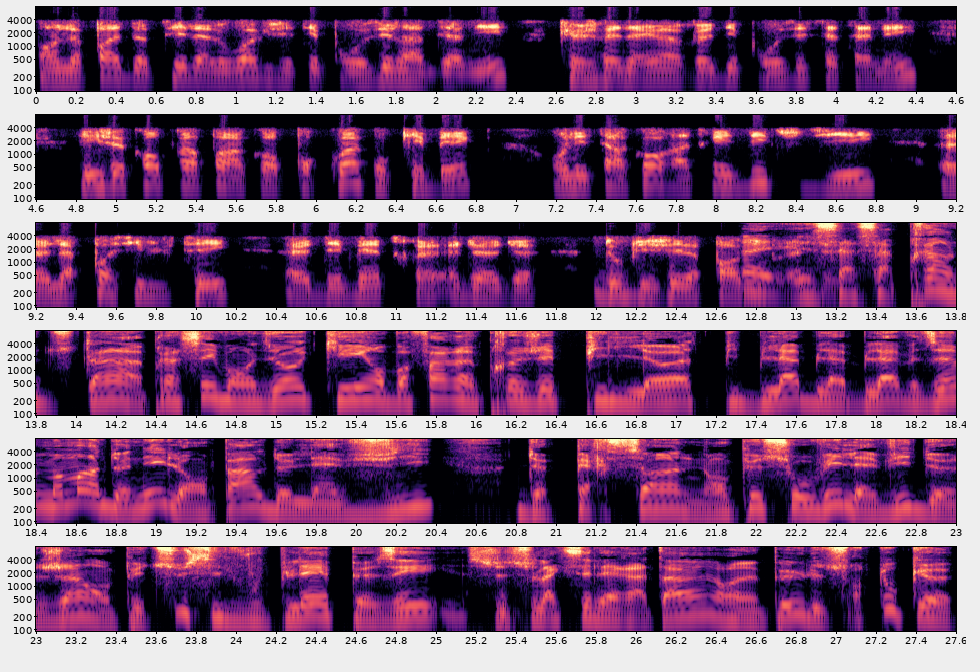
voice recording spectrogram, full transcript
on n'a pas adopté la loi que j'ai déposée l'an dernier, que je vais d'ailleurs redéposer cette année, et je ne comprends pas encore pourquoi qu'au Québec, on est encore en train d'étudier euh, la possibilité euh, d'émettre, euh, de, d'obliger le port du ça, ça prend du temps. Après ça, ils vont dire, OK, on va faire un projet pilote, puis blablabla. Bla. À un moment donné, là, on parle de la vie de personnes. On peut sauver la vie de gens. On peut-tu, s'il vous plaît, peser sur, l'accélérateur un peu? surtout que,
